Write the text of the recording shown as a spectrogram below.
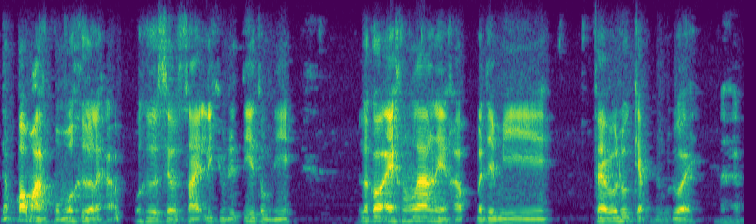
แล้วเป้าหมายของผมก็คืออะไรครับ ก็คือ sell side liquidity ตรงนี้ แล้วก็ไอ้ข้างล่างเนี่ยครับ มันจะมี fair value gap อยู่ด้วยนะครับ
